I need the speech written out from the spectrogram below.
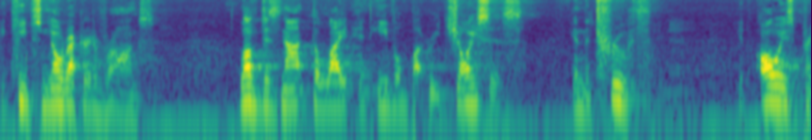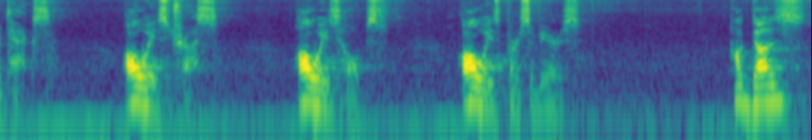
It keeps no record of wrongs. Love does not delight in evil, but rejoices in the truth. It always protects, always trusts, always hopes, always perseveres. How does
